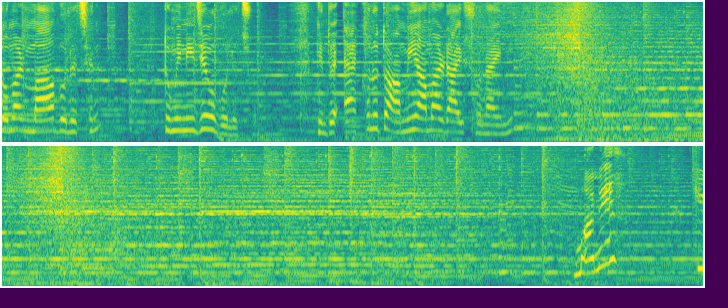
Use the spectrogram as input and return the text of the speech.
তোমার মা বলেছেন, তুমি নিজেও বলেছ, কিন্তু এখনও তো আমি আমার রায় শোনাইনি। মানে? কি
